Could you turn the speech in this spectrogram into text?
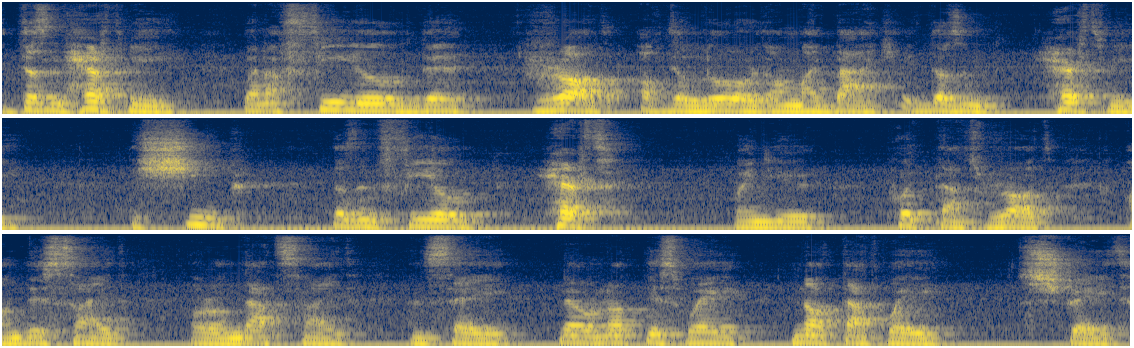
It doesn't hurt me when I feel the rod of the Lord on my back. It doesn't hurt me. The sheep doesn't feel hurt when you put that rod on this side or on that side and say, no, not this way, not that way, straight.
